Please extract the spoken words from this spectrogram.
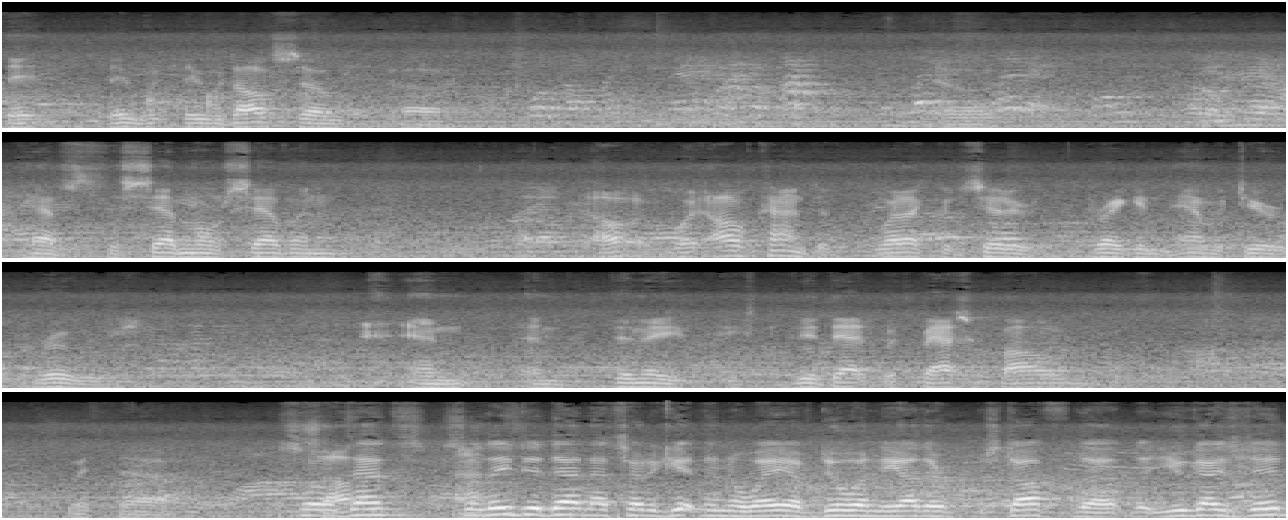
they, they would, they would also, uh, uh, have the seven on seven, all, all kinds of what I consider breaking amateur rules. And and then they did that with basketball, with uh, So that's so uh, they did that and that started getting in the way of doing the other stuff that, that you guys did?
